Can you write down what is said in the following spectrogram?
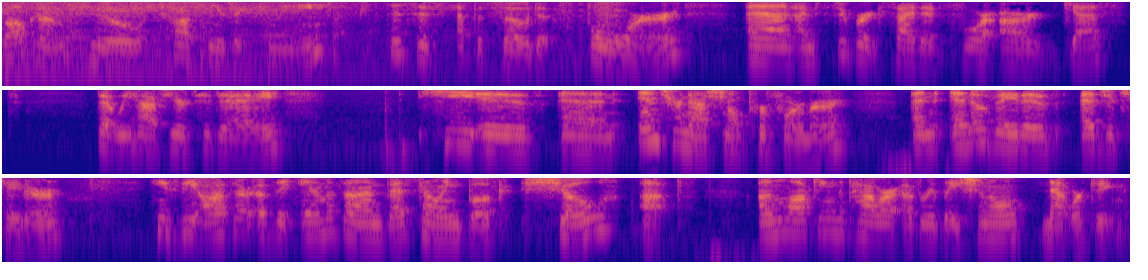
Welcome to Talk Music to Me. This is episode four, and I'm super excited for our guest that we have here today. He is an international performer, an innovative educator. He's the author of the Amazon best-selling book Show Up: Unlocking the Power of Relational Networking.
